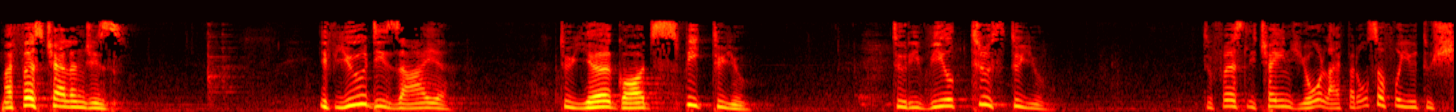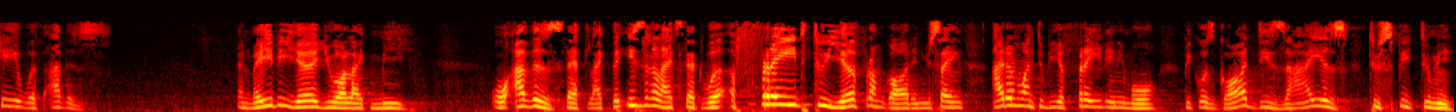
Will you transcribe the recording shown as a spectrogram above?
My first challenge is if you desire to hear God speak to you, to reveal truth to you, to firstly change your life, but also for you to share with others. And maybe here you are like me or others that like the Israelites that were afraid to hear from God and you're saying, I don't want to be afraid anymore because God desires to speak to me.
